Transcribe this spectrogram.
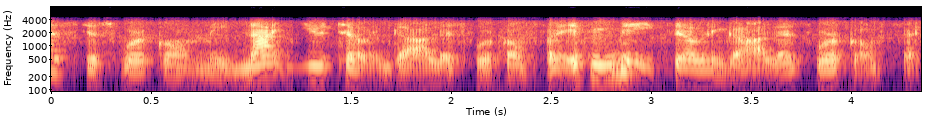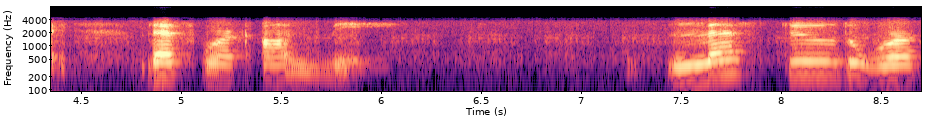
Let's just work on me. Not you telling God, let's work on faith. Me telling God, let's work on faith. Let's work on me. Let's do the work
